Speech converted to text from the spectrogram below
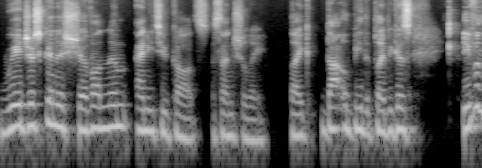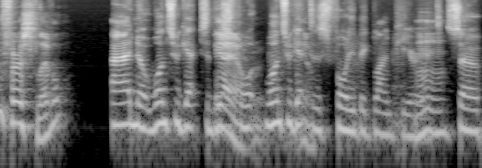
we're just going to shove on them any two cards, essentially. Like that would be the play because even first level? Uh, no, once we get to this, yeah, yeah. once we get yeah. to this forty big blind period. Mm-hmm. So,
